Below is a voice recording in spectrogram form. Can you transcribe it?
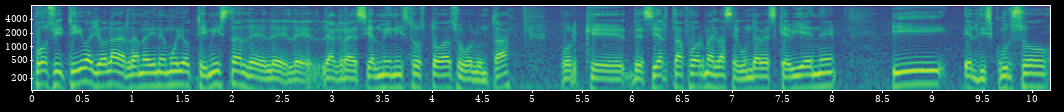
positiva. Yo la verdad me vine muy optimista, le, le, agradecí al ministro toda su voluntad, porque de cierta forma es la segunda vez que viene y el discurso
